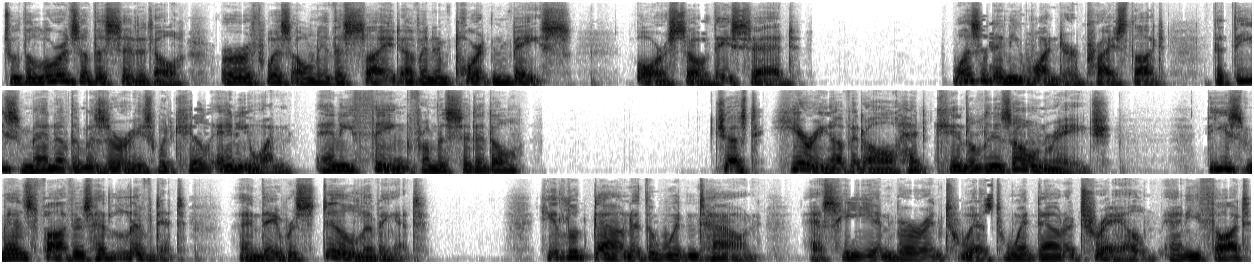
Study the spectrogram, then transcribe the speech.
To the Lords of the Citadel, Earth was only the site of an important base or so they said. Was it any wonder, Price thought, that these men of the Missouris would kill anyone, anything from the Citadel? Just hearing of it all had kindled his own rage. These men's fathers had lived it, and they were still living it. He looked down at the wooden town as he and Burr and Twist went down a trail, and he thought,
